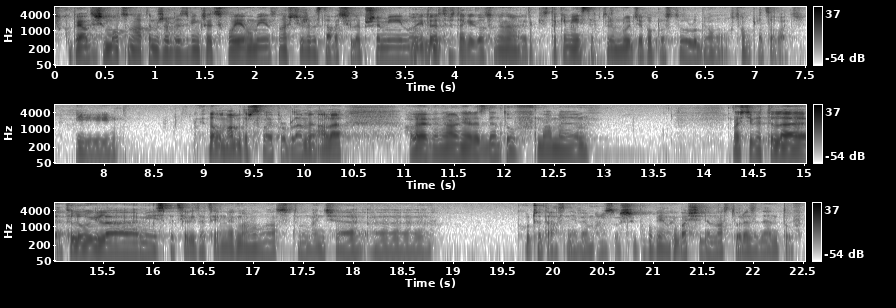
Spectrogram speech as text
skupiający się mocno na tym, żeby zwiększać swoje umiejętności, żeby stawać się lepszymi. No mm -hmm. i to mhm. jest coś takiego, co jest takie miejsce, w którym ludzie po prostu lubią, chcą pracować. I wiadomo, mamy też swoje problemy, ale, ale generalnie rezydentów mamy Właściwie tyle, tylu, ile miejsc specjalizacyjnych mamy u nas w tym momencie. E, kurczę, teraz nie wiem, aż się pogubiłem, chyba 17 rezydentów.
